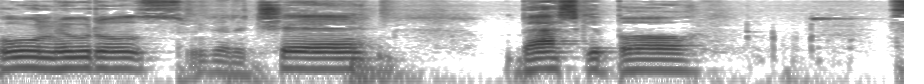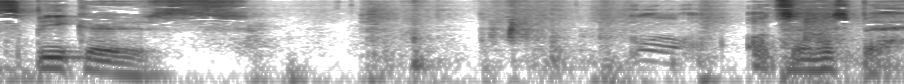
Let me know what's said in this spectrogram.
pool noodles. We got a chair, basketball, speakers. What's in this bag?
